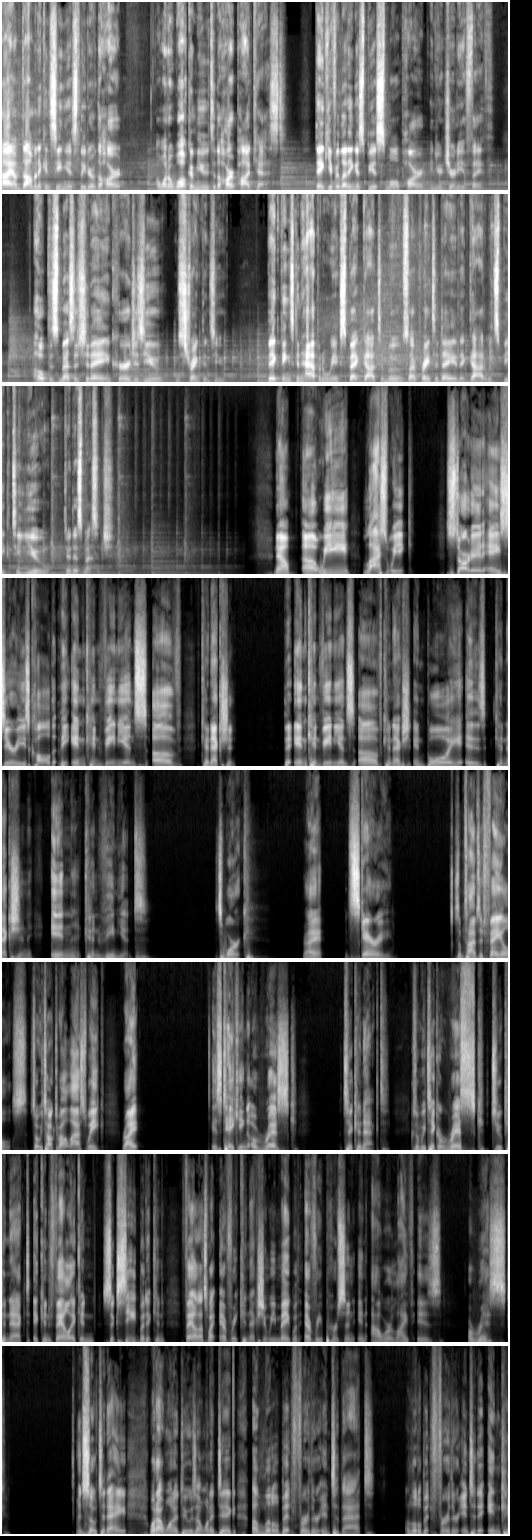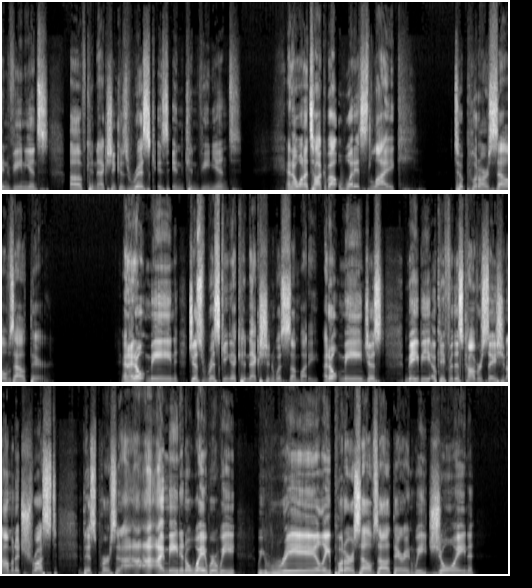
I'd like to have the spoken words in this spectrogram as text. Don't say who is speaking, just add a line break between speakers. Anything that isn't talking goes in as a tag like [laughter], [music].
Hi, I'm Dominic Insenius, leader of The Heart. I want to welcome you to the Heart Podcast. Thank you for letting us be a small part in your journey of faith. I hope this message today encourages you and strengthens you. Big things can happen when we expect God to move, so I pray today that God would speak to you through this message.
Now, uh, we last week started a series called The Inconvenience of Connection. The Inconvenience of Connection. And boy, is connection inconvenient. It's work, right? It's scary. Sometimes it fails. So we talked about last week, right? It's taking a risk to connect. Because when we take a risk to connect, it can fail. It can succeed, but it can fail. That's why every connection we make with every person in our life is a risk. And so today, what I want to do is I want to dig a little bit further into that, a little bit further into the inconvenience of connection, because risk is inconvenient. And I want to talk about what it's like to put ourselves out there. And I don't mean just risking a connection with somebody. I don't mean just maybe, okay, for this conversation, I'm going to trust this person. I, I, I, mean in a way where we, we really put ourselves out there and we join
